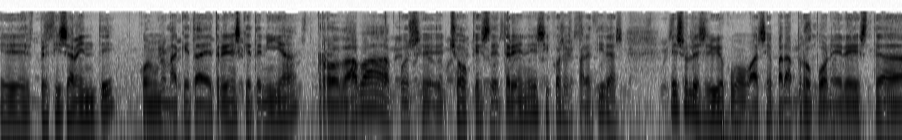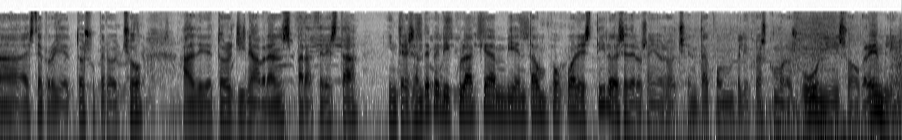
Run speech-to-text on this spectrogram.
eh, precisamente con una maqueta de trenes que tenía, rodaba pues eh, choques de trenes y cosas parecidas. Eso le sirvió como base para proponer esta, este proyecto Super 8 al director Gene Abrams para hacer esta interesante película que ambienta un poco al estilo ese de los años 80 con películas como Los Goonies o Gremlins.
